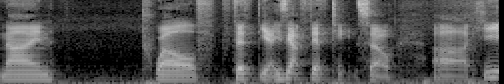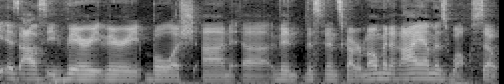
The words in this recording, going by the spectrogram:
nine, 12, 50. Yeah, he's got 15. So uh, he is obviously very, very bullish on uh, Vin, this Vince Carter moment, and I am as well. So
